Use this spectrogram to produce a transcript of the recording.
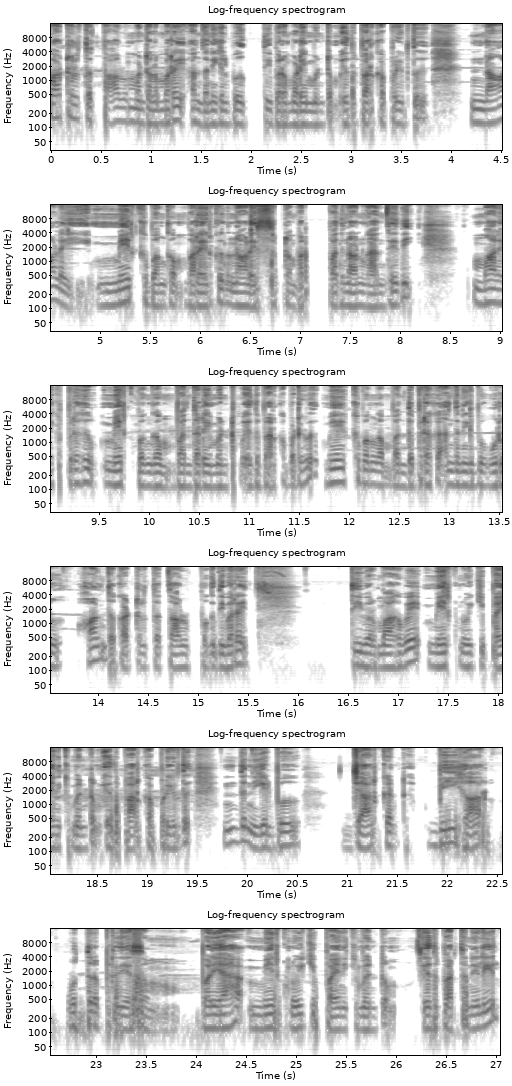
காற்றழுத்த தாழ்வு மண்டலம் வரை அந்த நிகழ்வு தீவிரமடையும் என்றும் எதிர்பார்க்கப்படுகிறது. நாளை மேற்கு வங்கம் வர இருக்கிறது. நாளை செப்டம்பர் பதினான்காம் தேதி மாலைக்கு பிறகு மேற்கு வங்கம் வந்தடையும் என்றும் எதிர்பார்க்கப்படுகிறது. மேற்கு வங்கம் வந்த பிறகு அந்த நிகழ்வு ஒரு ஆழ்ந்த காற்றழுத்த தாழ்வு பகுதி வரை தீவிரமாகவே மேற்கு நோக்கி பயணிக்கும் என்றும் எதிர்பார்க்கப்படுகிறது. இந்த நிகழ்வு ஜார்க்கண்ட் பீகார் உத்தரப்பிரதேசம் வழியாக மேற்கு நோக்கி பயணிக்கும் என்றும் எதிர்பார்த்த நிலையில்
